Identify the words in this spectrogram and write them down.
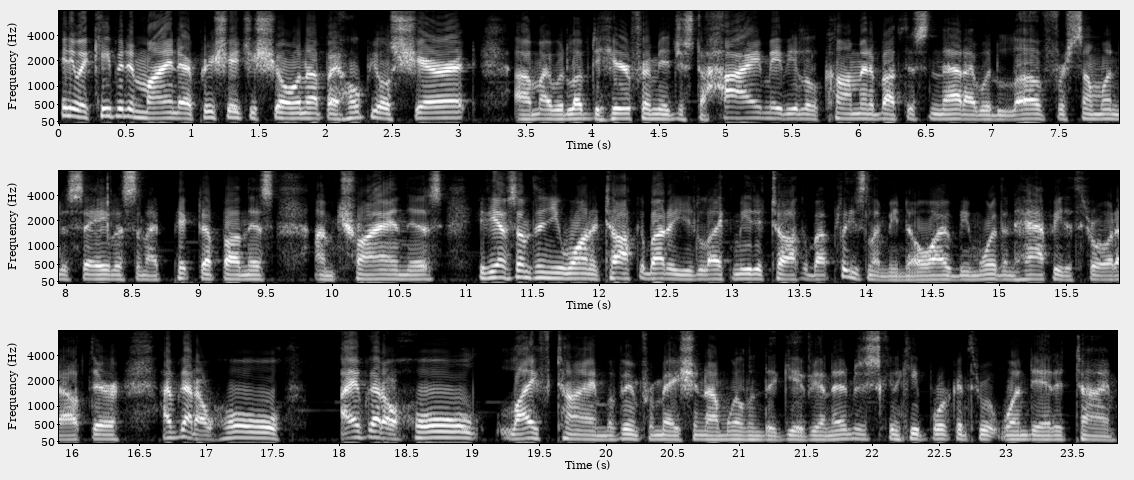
anyway, keep it in mind. I appreciate you showing up. I hope you'll share it. Um, I would love to hear from you. Just a hi, maybe a little comment about this and that. I would love for someone to say, listen, I picked up on this. I'm trying this. If you have something you want to talk about or you'd like me to talk about, please let me know. I would be more than happy to throw it out there. I've got a whole I've got a whole lifetime of information I'm willing to give you, and I'm just going to keep working through it one day at a time,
